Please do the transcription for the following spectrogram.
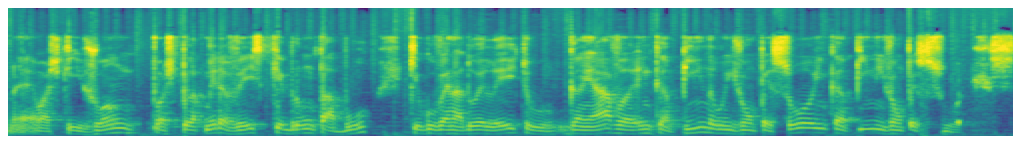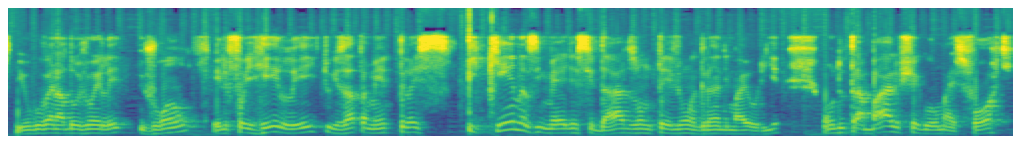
Né? Eu acho que João, acho que pela primeira vez, quebrou um tabu que o governador eleito ganhava em Campina ou em João Pessoa, em Campina em João Pessoa. E o governador João, eleito, João ele foi reeleito exatamente pelas pequenas e médias cidades onde teve uma grande maioria, onde o trabalho chegou mais forte,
